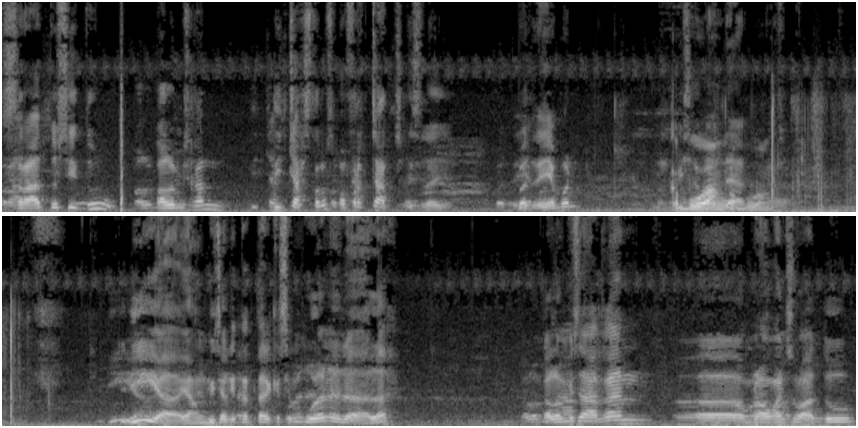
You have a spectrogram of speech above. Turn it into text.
100 itu kalau misalkan dicas terus overcharge istilahnya baterainya pun bisa kebuang Jadi ya yang bisa kita tarik kesimpulan adalah kalau misalkan eh, melakukan sesuatu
